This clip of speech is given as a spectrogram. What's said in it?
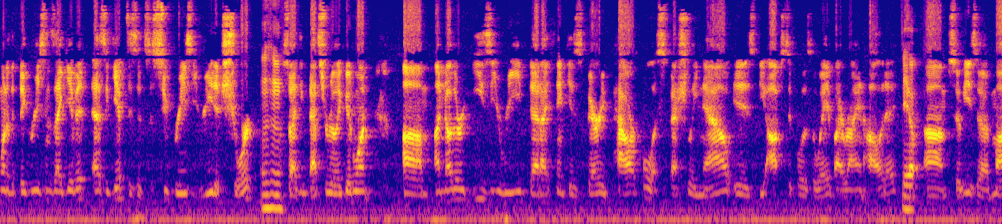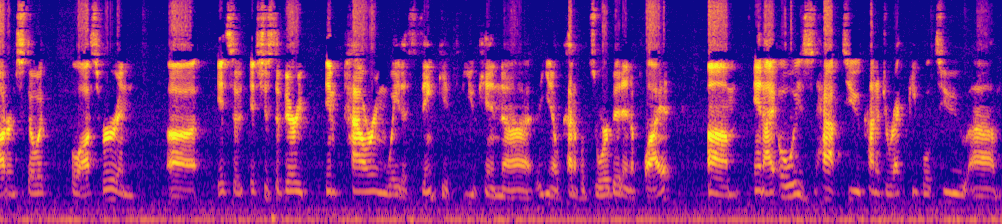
one of the big reasons I give it as a gift is it's a super easy read. It's short, mm-hmm. so I think that's a really good one. Um, another easy read that I think is very powerful, especially now, is "The Obstacle Is the Way" by Ryan Holiday. Yep. Um, so he's a modern Stoic philosopher, and uh, it's a it's just a very empowering way to think if you can uh, you know kind of absorb it and apply it. Um, and I always have to kind of direct people to um,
